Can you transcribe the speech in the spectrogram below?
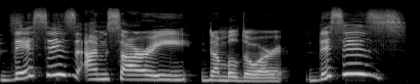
This is, I'm sorry, Dumbledore. This is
